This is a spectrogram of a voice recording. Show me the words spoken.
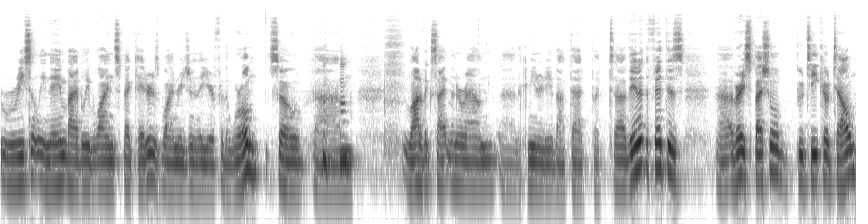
recently named by, I believe, Wine Spectator as Wine Region of the Year for the world. So. Um, a lot of excitement around uh, the community about that. But uh, the Inn at the Fifth is uh, a very special boutique hotel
